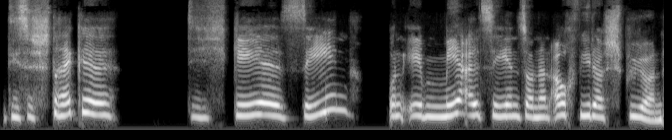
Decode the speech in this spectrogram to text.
diese Strecke, die ich gehe, sehen und eben mehr als sehen, sondern auch wieder spüren.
